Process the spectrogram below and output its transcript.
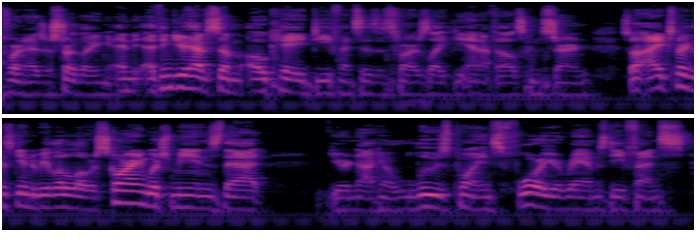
49ers are struggling. And I think you have some okay defenses as far as like the NFL is concerned. So I expect this game to be a little lower scoring, which means that you're not going to lose points for your Rams defense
